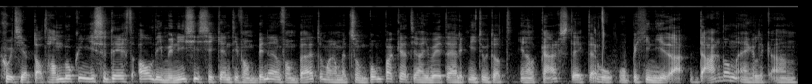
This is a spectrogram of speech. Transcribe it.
Goed, je hebt dat handboek ingestudeerd, al die munities, je kent die van binnen en van buiten, maar met zo'n bompakket, ja, je weet eigenlijk niet hoe dat in elkaar steekt. Hè. Hoe, hoe, begin je daar dan eigenlijk aan,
